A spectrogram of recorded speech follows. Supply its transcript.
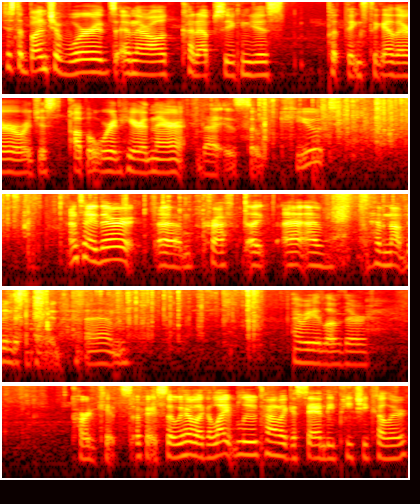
Just a bunch of words and they're all cut up so you can just put things together or just pop a word here and there. That is so cute. I'm telling you, their um, craft, I, I I've, have not been disappointed. Um, I really love their card kits. Okay, so we have like a light blue, kind of like a sandy peachy color.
